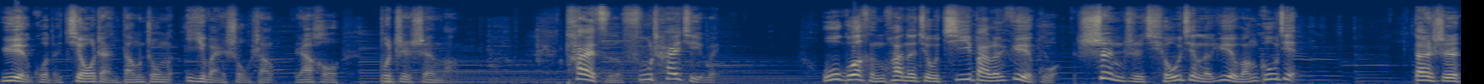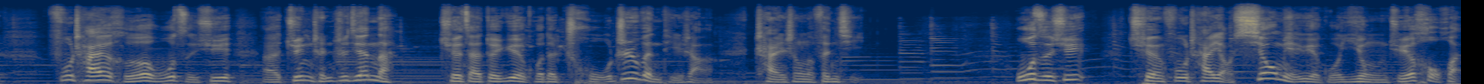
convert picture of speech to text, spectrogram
越国的交战当中呢，意外受伤，然后不治身亡。太子夫差继位，吴国很快呢就击败了越国，甚至囚禁了越王勾践。但是夫差和伍子胥呃君臣之间呢，却在对越国的处置问题上产生了分歧。伍子胥劝夫差要消灭越国，永绝后患。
